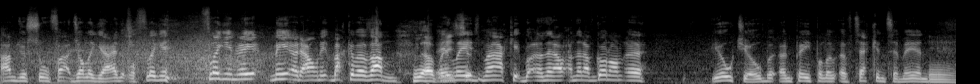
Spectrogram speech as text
I'm just some fat jolly guy that will flinging flinging meter down it back of a van No, in Leeds Market. But and then I, and then I've gone on to YouTube, and people have, have taken to me, and Mm.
